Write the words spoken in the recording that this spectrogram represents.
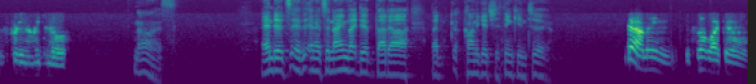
it's pretty original. Nice. And it's it, and it's a name that did that uh that kind of gets you thinking too. Yeah, I mean, it's not like a,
